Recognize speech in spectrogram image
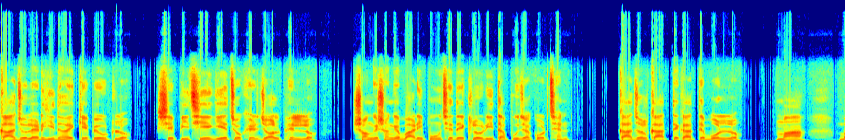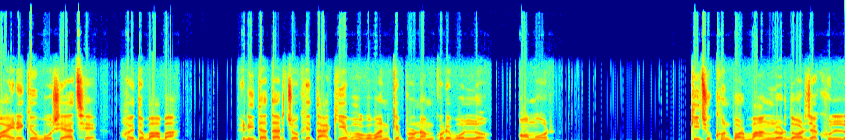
কাজলের হৃদয় কেঁপে উঠল। সে পিছিয়ে গিয়ে চোখের জল ফেলল। সঙ্গে সঙ্গে বাড়ি পৌঁছে দেখল রীতা পূজা করছেন। কাজল কাঁদতে কাঁদতে বলল, মা, বাইরে কেউ বসে আছে, হয়তো বাবা। রীতা তার চোখে তাকিয়ে ভগবানকে প্রণাম করে বলল, অমর। কিছুক্ষণ পর বাংলোর দরজা খুলল।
